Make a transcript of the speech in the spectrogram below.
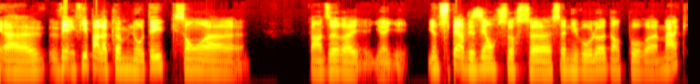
euh, vérifiés par la communauté, qui sont, euh, comment dire, euh, il y, a, une supervision sur ce, ce niveau-là, donc pour euh, Mac.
